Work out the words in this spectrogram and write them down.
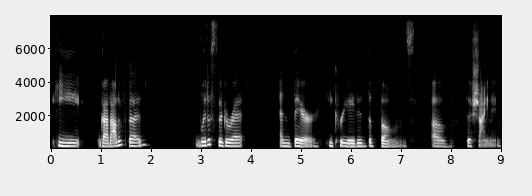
He got out of bed, lit a cigarette, and there he created the bones of The Shining.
